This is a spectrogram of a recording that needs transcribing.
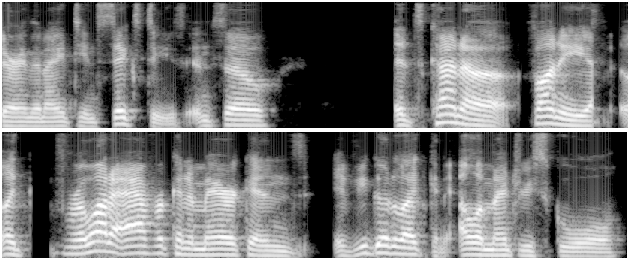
during the 1960s. And so it's kind of funny. Like for a lot of African Americans, if you go to like an elementary school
